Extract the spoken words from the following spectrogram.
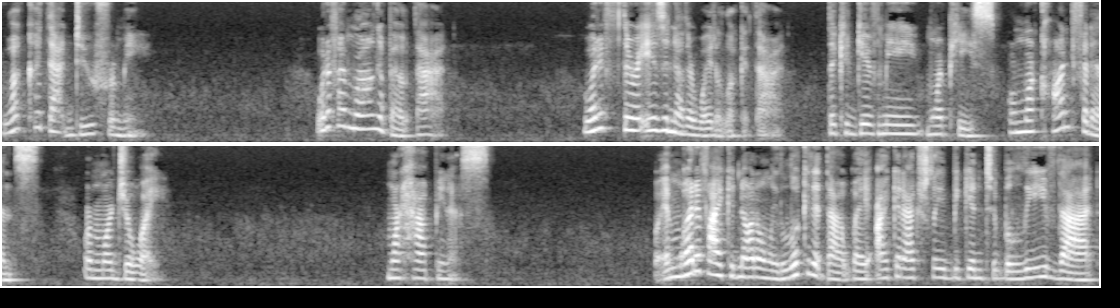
what could that do for me? What if I'm wrong about that? What if there is another way to look at that that could give me more peace or more confidence or more joy, more happiness? And what if I could not only look at it that way, I could actually begin to believe that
